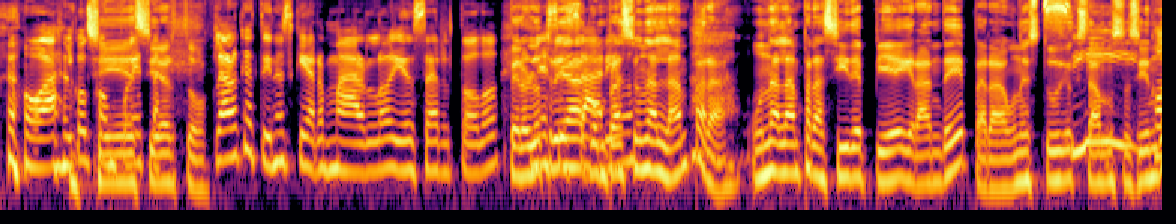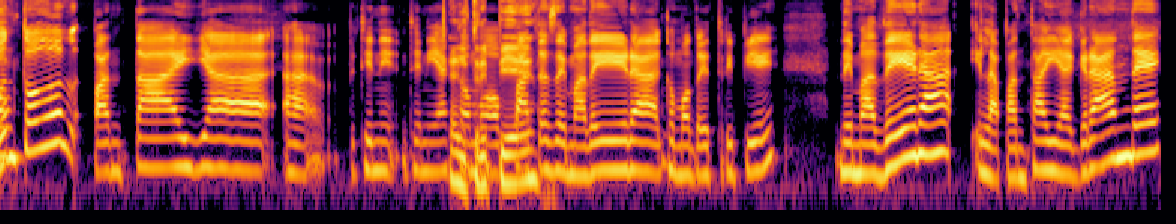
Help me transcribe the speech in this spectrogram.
o algo sí, es cierto. Claro que tienes que armarlo y hacer todo. Pero el otro día compraste una lámpara, una lámpara así de pie grande para un estudio que estábamos haciendo. Con todo, pantalla, ah, tenía, como patas de madera, como de tripié de madera y la pantalla grande,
